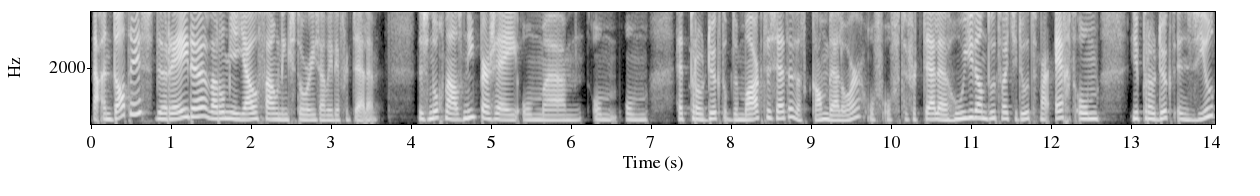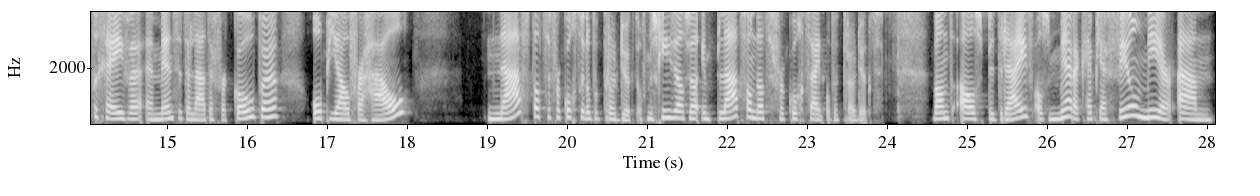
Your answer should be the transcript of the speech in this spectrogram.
Nou, en dat is de reden waarom je jouw founding story zou willen vertellen. Dus nogmaals, niet per se om, um, om, om het product op de markt te zetten. Dat kan wel hoor. Of, of te vertellen hoe je dan doet wat je doet. Maar echt om je product een ziel te geven en mensen te laten verkopen op jouw verhaal naast dat ze verkocht zijn op het product. Of misschien zelfs wel in plaats van dat ze verkocht zijn op het product. Want als bedrijf, als merk, heb jij veel meer aan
